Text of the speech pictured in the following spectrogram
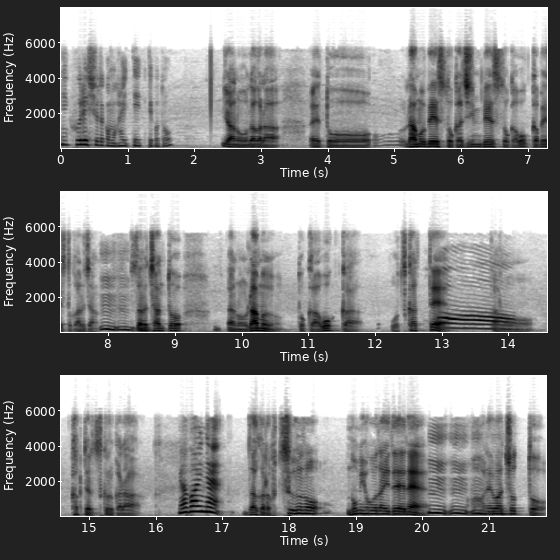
ねフレッシュとかも入ってってこと？いやあのだからえっ、とラムベースとかジンベースとかウォッカベースとかあるじゃん、うんうん、うん、そしたらちゃんとあのラムとかウォッカを使ってああのカクテル作るから。やばいね。だから普通の飲み放題でねうん、うんうん、うん、あれはちょっっと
